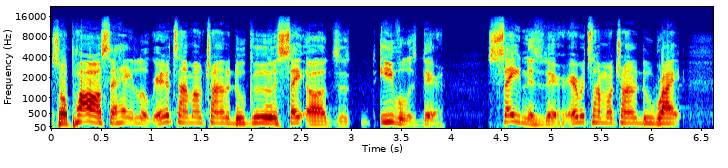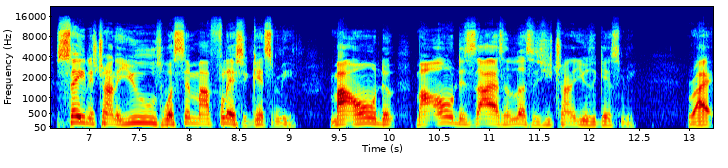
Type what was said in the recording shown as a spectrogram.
So Paul said, Hey, look, every time I'm trying to do good, say uh evil is there. Satan is there. Every time I'm trying to do right, Satan is trying to use what's in my flesh against me. My own my own desires and lusts is he trying to use against me. Right?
